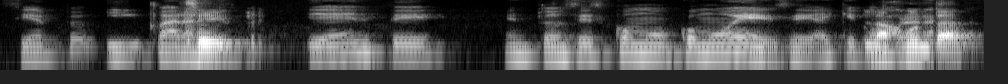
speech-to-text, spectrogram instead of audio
¿cierto? Y para ser presidente, entonces, ¿cómo, cómo es? Hay que la Junta.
